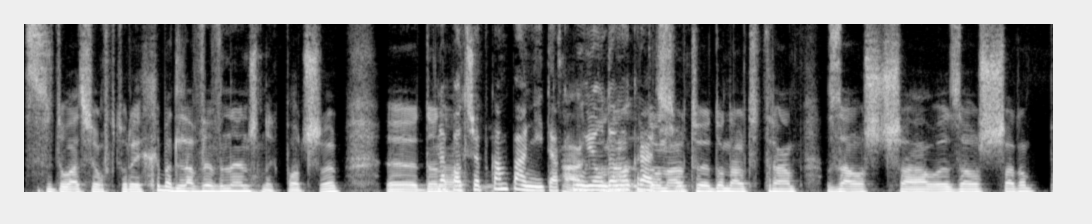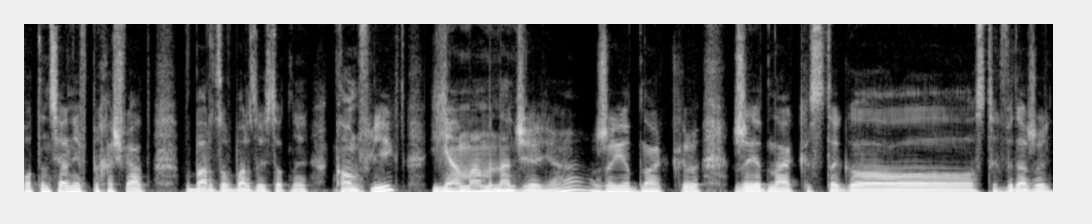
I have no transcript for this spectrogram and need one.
z sytuacją, w której chyba dla wewnętrznych potrzeb e, Dla Donald, potrzeb kampanii, tak, mówią Donald- demokraci. Donald, Donald Trump zaostrza, zaostrza no, potencjalnie wpycha świat w bardzo, w bardzo istotny konflikt. Ja mam nadzieję, że jednak, że jednak z tego, z tych wydarzeń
